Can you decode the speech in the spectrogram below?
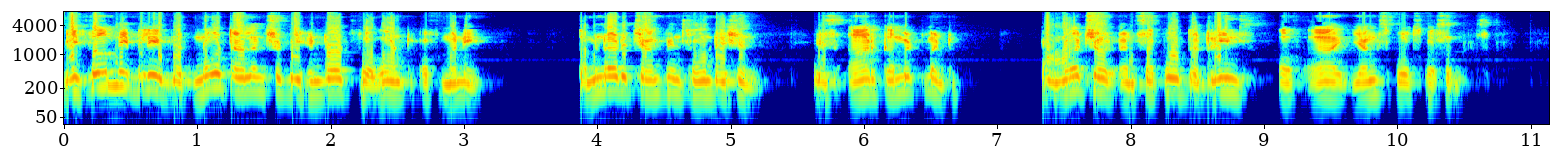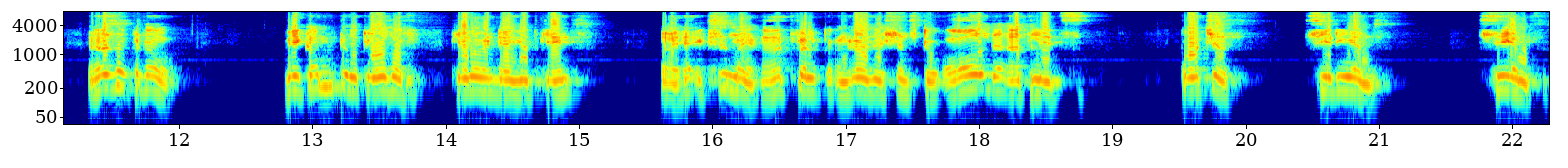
We firmly believe that no talent should be hindered for want of money. Tamil Nadu Champions Foundation is our commitment to nurture and support the dreams of our young sportspersons. As of now, we come to the close of Kalo India Youth Games. I extend my heartfelt congratulations to all the athletes, coaches, CDMs, CMs,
